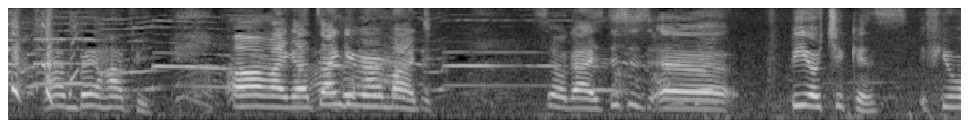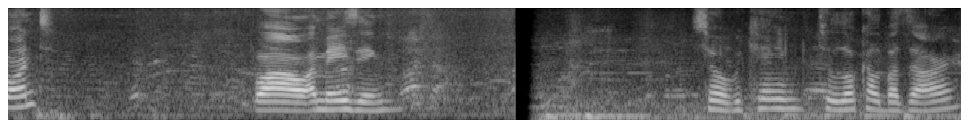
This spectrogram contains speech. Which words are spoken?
I'm very happy. Oh my god, thank you very much. So guys, this is uh bio chickens. If you want. Wow, amazing. So we came to local bazaar.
